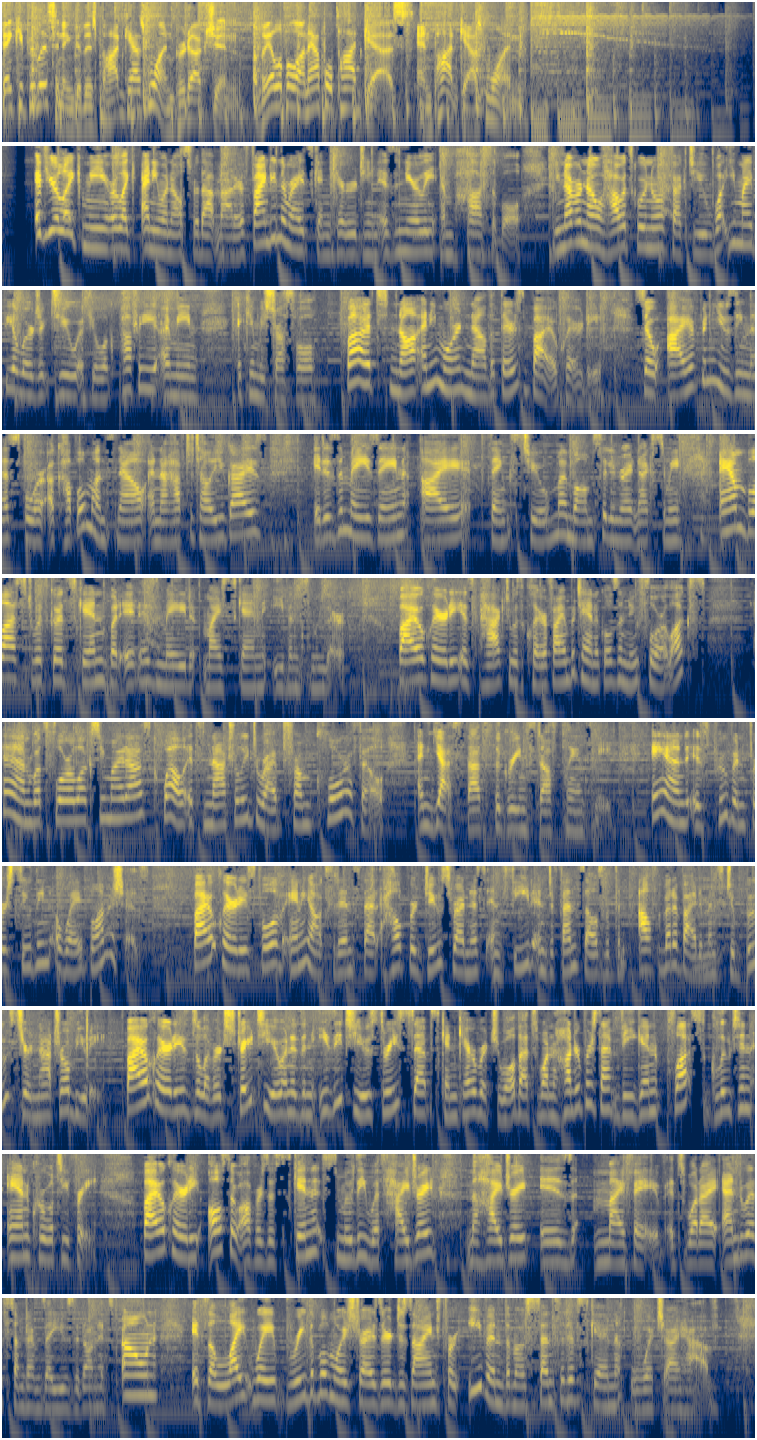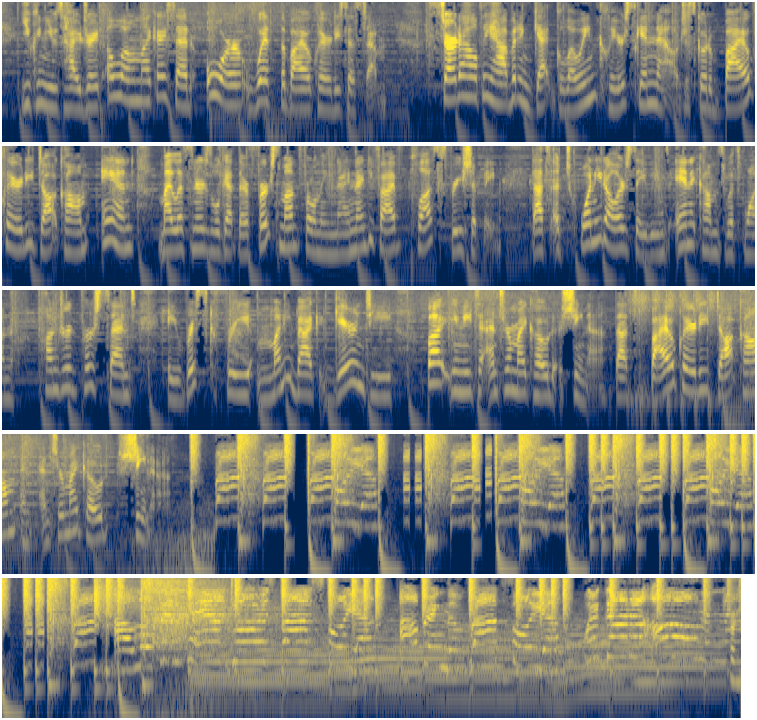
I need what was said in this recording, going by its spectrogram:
Thank you for listening to this Podcast One production, available on Apple Podcasts and Podcast One. If you're like me, or like anyone else for that matter, finding the right skincare routine is nearly impossible. You never know how it's going to affect you, what you might be allergic to, if you look puffy. I mean, it can be stressful, but not anymore now that there's BioClarity. So I have been using this for a couple months now, and I have to tell you guys, it is amazing. I, thanks to my mom sitting right next to me, am blessed with good skin, but it has made my skin even smoother. BioClarity is packed with clarifying botanicals and new Floralux. And what's Floralux, you might ask? Well, it's naturally derived from chlorophyll. And yes, that's the green stuff plants need. And is proven for soothing away blemishes. BioClarity is full of antioxidants that help reduce redness and feed and defend cells with an alphabet of vitamins to boost your natural beauty. BioClarity is delivered straight to you and is an easy to use three step skincare ritual that's 100% vegan, plus gluten and cruelty free. BioClarity also offers a skin smoothie with hydrate, and the hydrate is my fave. It's what I end with. Sometimes I use it on its own. It's a lightweight, breathable moisturizer designed for even the most sensitive skin, which I have. You can use Hydrate alone, like I said, or with the BioClarity system. Start a healthy habit and get glowing, clear skin now. Just go to bioclarity.com and my listeners will get their first month for only $9.95 plus free shipping. That's a $20 savings and it comes with 100% a risk free money back guarantee. But you need to enter my code SCHEANA. That's bioclarity.com and enter my code SCHEANA.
